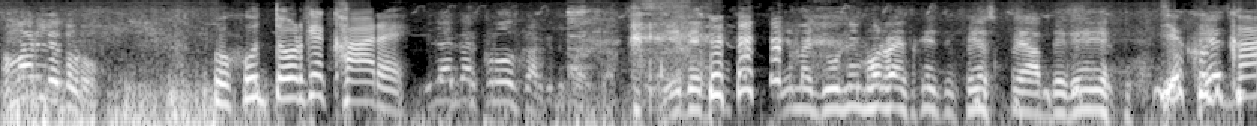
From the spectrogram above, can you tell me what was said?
हमारे लिए तोड़ो। वो खुद तोड़ के खा रहा है। इधर इधर क्लोज करके ये देखें ये मैं झूठ नहीं बोल रहा इसके फेस पे आप देखें ये ये खुद खा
